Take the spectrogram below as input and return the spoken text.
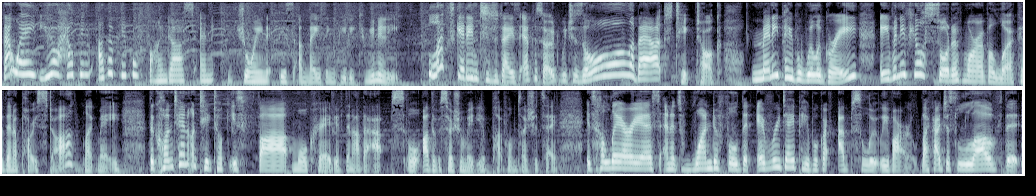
that way you're helping other people find us and join this amazing beauty community. Let's get into today's episode, which is all about TikTok. Many people will agree, even if you're sort of more of a lurker than a poster, like me, the content on TikTok is far more creative than other apps or other social media platforms, I should say. It's hilarious and it's wonderful that everyday people go absolutely viral. Like, I just love that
